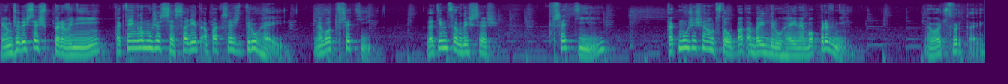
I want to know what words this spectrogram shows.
Jenomže když seš první, tak tě někdo může sesadit a pak seš druhý nebo třetí. Zatímco když seš třetí, tak můžeš jenom stoupat a být druhý nebo první. Nebo čtvrtý.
